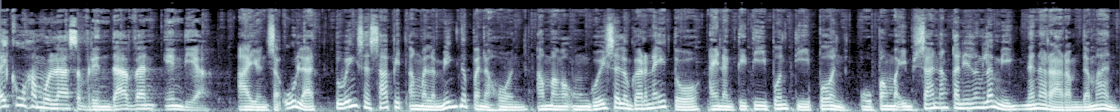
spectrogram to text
ay kuha mula sa Vrindavan, India. Ayon sa ulat, tuwing sasapit ang malamig na panahon, ang mga unggoy sa lugar na ito ay nagtitipon-tipon upang maibsan ang kanilang lamig na nararamdaman.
